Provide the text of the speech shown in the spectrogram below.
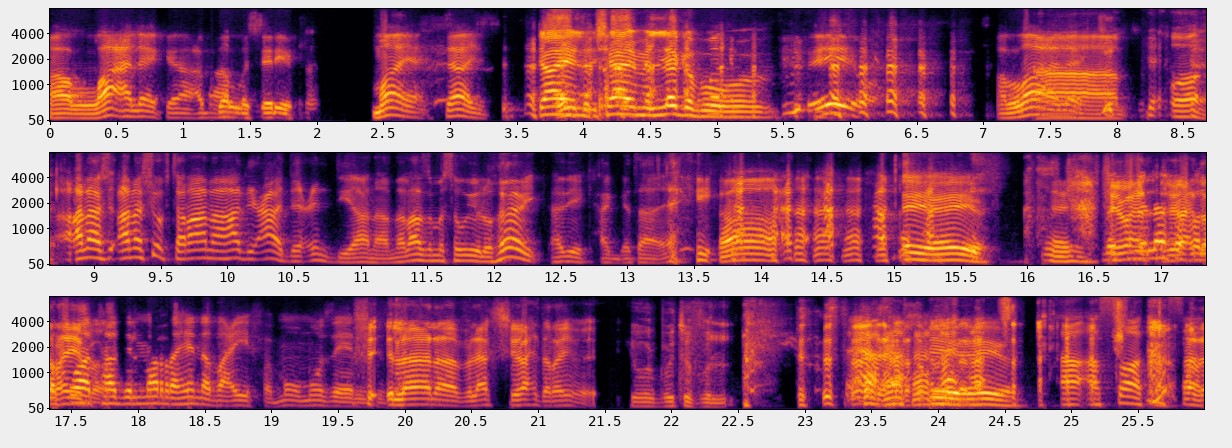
الله عليك يا عبد الله الشريف ما يحتاج. شايل شايل من لقبه أيوه. الله عليك. آه، و- أنا أنا شوف ترى أنا هذه عادة عندي أنا أنا لازم أسوي له هي هذيك حقتها آه. أيوه أيوه. في واحد في الأصوات رهيبة. هذه المرة هنا ضعيفة مو مو زي. لا لا بالعكس في واحدة رهيبة. you're beautiful أيوه أيوه. آه، الصوت الصوت.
